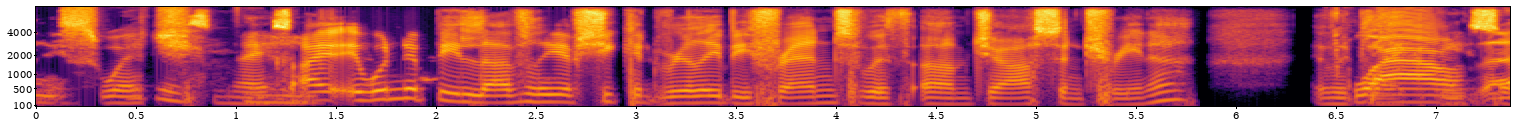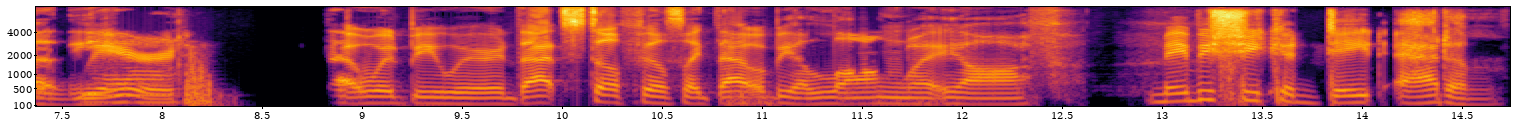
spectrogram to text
nice switch. it's nice Yeah. i it wouldn't it be lovely if she could really be friends with um joss and trina it would like, Wow, be so that- yeah. weird That would be weird. That still feels like that would be a long way off. maybe she could date adam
